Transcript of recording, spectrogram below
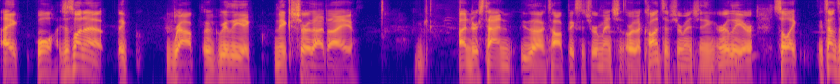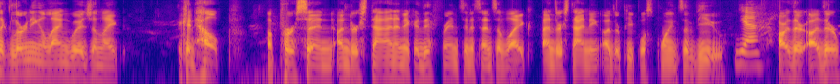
like, well, I just want to like wrap, like, really like, make sure that I understand the topics that you were mentioning or the concepts you were mentioning earlier. So, like, it sounds like learning a language and like it can help a person understand and make a difference in a sense of like understanding other people's points of view. Yeah. Are there other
